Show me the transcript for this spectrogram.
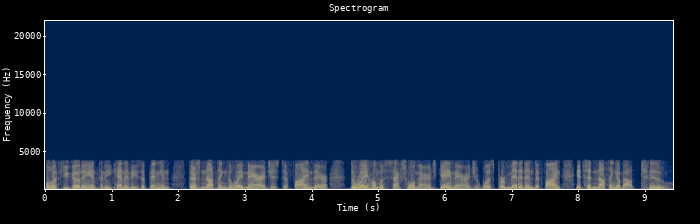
Well, if you go to Anthony Kennedy's opinion, there's nothing the way marriage is defined there, the way homosexual marriage, gay marriage was permitted and defined. It said nothing about two.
